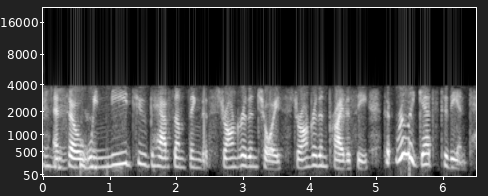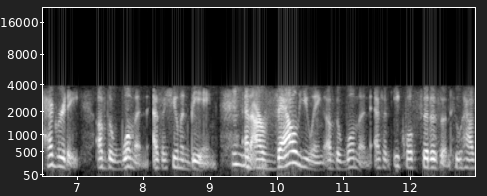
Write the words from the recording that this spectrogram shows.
and Mhm. so we need to have something that's stronger than choice stronger than privacy that really gets to the integrity of the woman as a human being Mhm. and our valuing of the woman as an equal citizen who has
